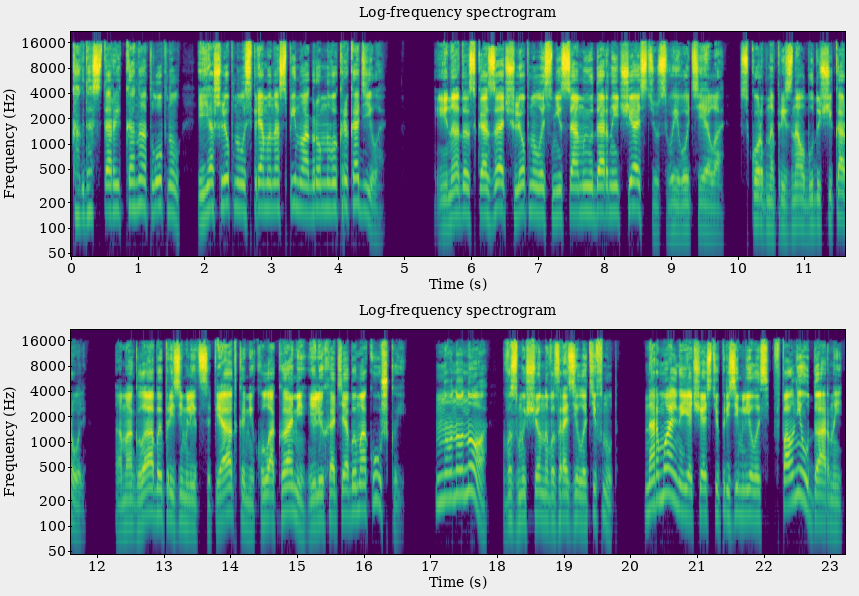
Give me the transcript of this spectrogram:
когда старый канат лопнул, и я шлепнулась прямо на спину огромного крокодила. И, надо сказать, шлепнулась не самой ударной частью своего тела, скорбно признал будущий король, а могла бы приземлиться пятками, кулаками или хотя бы макушкой. «Но-но-но», — возмущенно возразила Тифнут. «Нормальной я частью приземлилась, вполне ударной.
